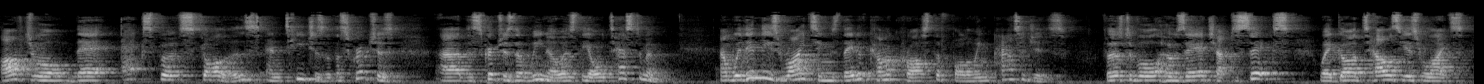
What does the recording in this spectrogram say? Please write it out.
After all, they're expert scholars and teachers of the scriptures, uh, the scriptures that we know as the Old Testament. And within these writings, they'd have come across the following passages. First of all, Hosea chapter 6, where God tells the Israelites,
